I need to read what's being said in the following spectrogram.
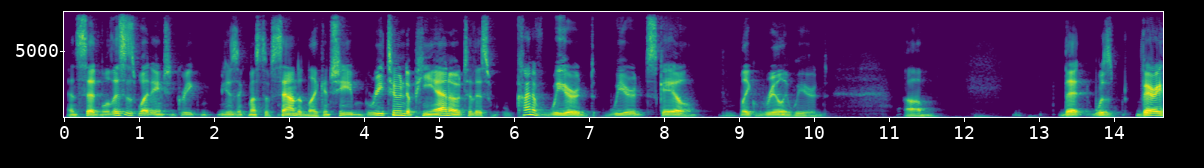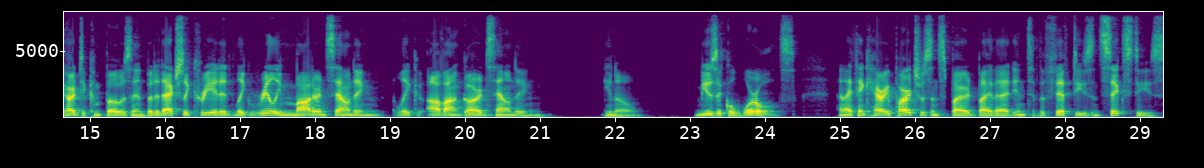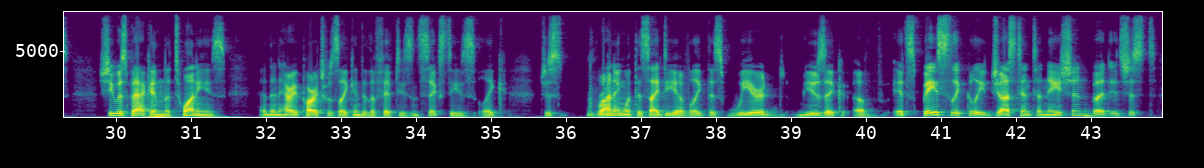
and said, Well, this is what ancient Greek music must have sounded like. And she retuned a piano to this kind of weird, weird scale, like really weird, um, that was very hard to compose in, but it actually created like really modern sounding, like avant garde sounding, you know, musical worlds. And I think Harry Partch was inspired by that into the 50s and 60s she was back in the 20s and then Harry Partch was like into the 50s and 60s like just running with this idea of like this weird music of it's basically just intonation but it's just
